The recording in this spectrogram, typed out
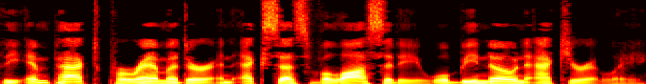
the impact parameter and excess velocity will be known accurately.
